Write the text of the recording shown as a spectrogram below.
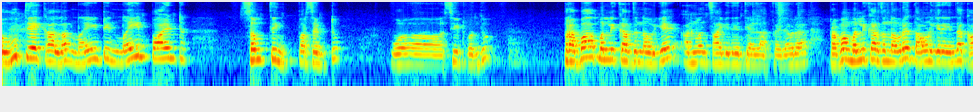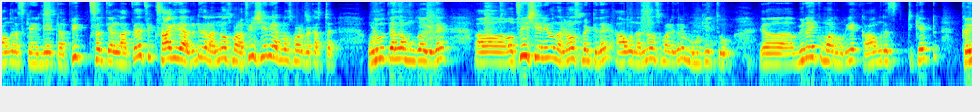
ಬಹುತೇಕ ಅಲ್ಲ ninety nine point something percent seat ಬಂದು ಪ್ರಭಾ ಮಲ್ಲಿಕಾರ್ಜುನ್ ಅವರಿಗೆ ಅನ್ವನ್ಸ್ ಆಗಿದೆ ಅಂತ ಹೇಳಲಾಗ್ತಾ ಇದೆ. ಅವರ ಪ್ರಭಾ ಮಲ್ಲಿಕಾರ್ಜುನ್ ಅವರೇ ದಾವಣಗೆರೆಯಿಂದ ಕಾಂಗ್ರೆಸ್ ಕ್ಯಾಂಡಿಡೇಟ್ ಫಿಕ್ಸ್ ಅಂತ ಹೇಳಲಾಗ್ತದೆ ಫಿಕ್ಸ್ ಆಗಿದೆ ಆಲ್ರೆಡಿ ಅದನ್ನು ಅನೌನ್ಸ್ ಮಾಡಿ ಅಫಿಷಿಯಲಿ ಅನೌನ್ಸ್ ಮಾಡಬೇಕಷ್ಟೇ. ಉಳಿದುದೆಲ್ಲ ಮುಗಿದೋಗಿದೆ. ಅಫಿಷಿಯಲಿ ಒಂದು ಅನೌನ್ಸ್ಮೆಂಟ್ ಇದೆ. ಆ ಒಂದು ಅನೌನ್ಸ್ ಮಾಡಿದರೆ ಮುಗೀತು. ವಿನಯ್ ಕುಮಾರ್ ಅವರಿಗೆ ಕಾಂಗ್ರೆಸ್ ಟಿಕೆಟ್ ಕೈ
